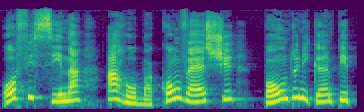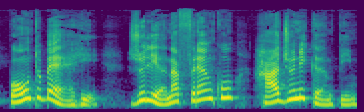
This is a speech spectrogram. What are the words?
oficina@conveste.unicamp.br. Juliana Franco, Rádio Unicamp.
